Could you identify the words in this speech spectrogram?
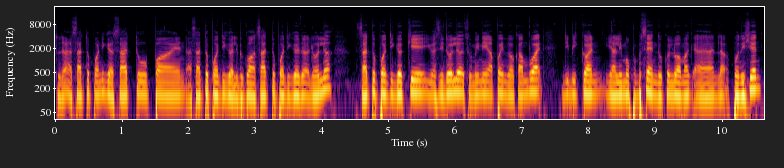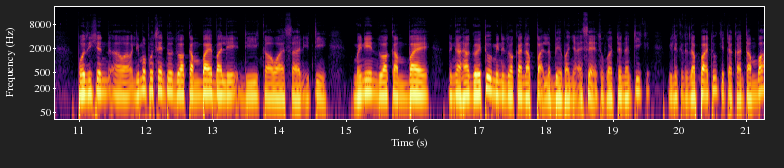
So 1.3 1.1.3 lebih kurang 1.3 dolar 1.3k USD dollar so meaning apa yang tu akan buat di Bitcoin yang 50% tu keluar uh, position position uh, 5% tu tu akan buy balik di kawasan ET meaning tu akan buy dengan harga itu minit akan dapat lebih banyak aset. So kata nanti bila kita dapat tu kita akan tambah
